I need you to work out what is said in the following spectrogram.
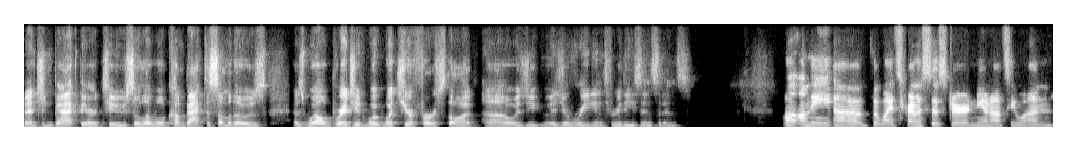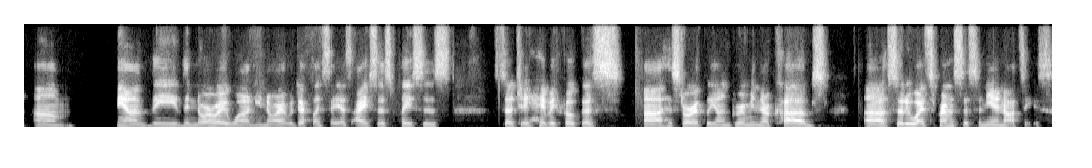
mentioned back there too so let, we'll come back to some of those as well bridget what, what's your first thought uh, as you as you're reading through these incidents well on the uh, the white supremacist or neo-nazi one um, and the the norway one you know i would definitely say as isis places such a heavy focus uh, historically on grooming their cubs, uh, so do white supremacists and neo Nazis.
